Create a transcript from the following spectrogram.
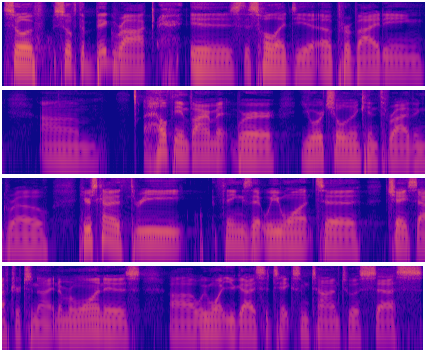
So if so, if the big rock is this whole idea of providing um, a healthy environment where your children can thrive and grow, here's kind of three things that we want to chase after tonight. Number one is uh, we want you guys to take some time to assess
